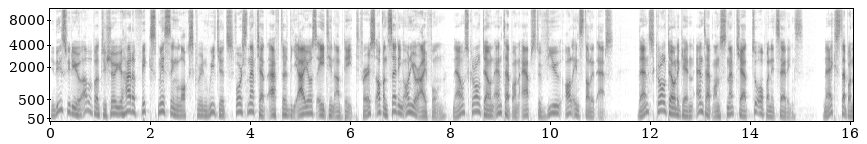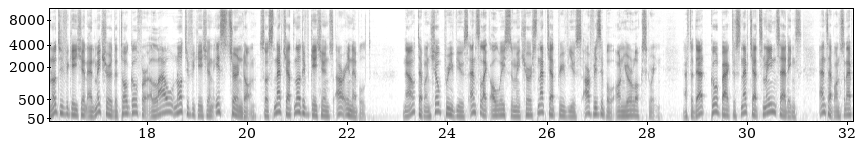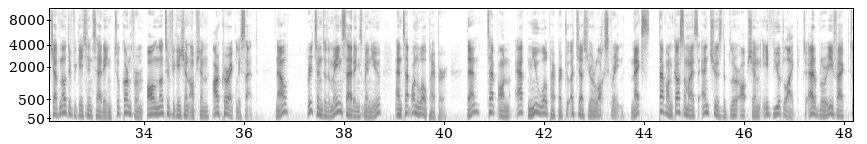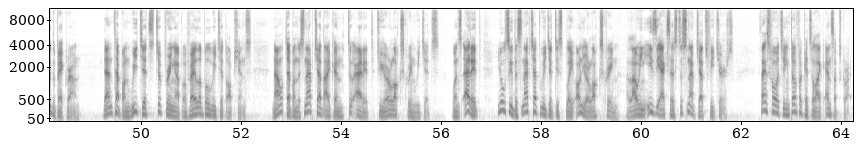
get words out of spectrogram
In this video, I'm about to show you how to fix missing lock screen widgets for Snapchat after the iOS 18 update. First, open setting on your iPhone. Now scroll down and tap on apps to view all installed apps. Then scroll down again and tap on Snapchat to open its settings. Next, tap on notification and make sure the toggle for allow notification is turned on, so Snapchat notifications are enabled. Now tap on show previews and select always to make sure Snapchat previews are visible on your lock screen. After that, go back to Snapchat's main settings and tap on Snapchat notification setting to confirm all notification options are correctly set. Now, return to the main settings menu and tap on wallpaper. Then tap on add new wallpaper to adjust your lock screen. Next, tap on customize and choose the blur option if you'd like to add a blur effect to the background. Then tap on widgets to bring up available widget options. Now tap on the Snapchat icon to add it to your lock screen widgets. Once added, you'll see the Snapchat widget display on your lock screen, allowing easy access to Snapchat's features. Thanks for watching, don't forget to like and subscribe.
